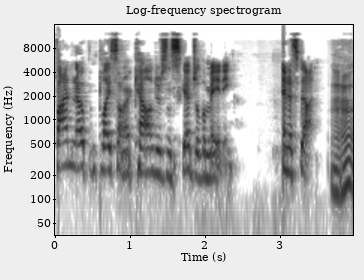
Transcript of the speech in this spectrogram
find an open place on our calendars and schedule the meeting. And it's done. hmm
